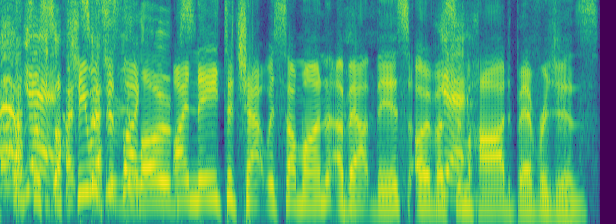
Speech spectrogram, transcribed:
yeah. She was just like, lobes. I need to chat with someone about this over Yeah. some hard beverages.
